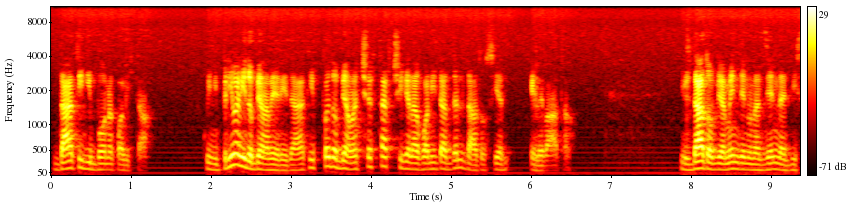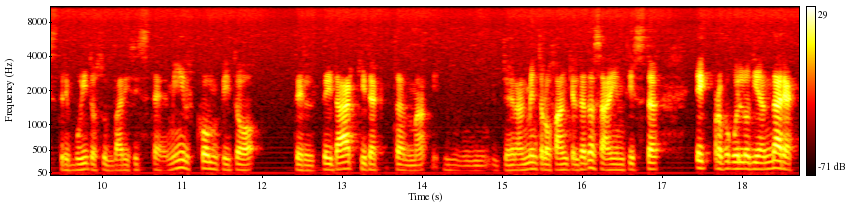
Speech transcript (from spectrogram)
dati di buona qualità. Quindi prima li dobbiamo avere i dati, poi dobbiamo accertarci che la qualità del dato sia elevata. Il dato ovviamente in un'azienda è distribuito su vari sistemi, il compito del data architect, ma generalmente lo fa anche il data scientist, è proprio quello di andare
